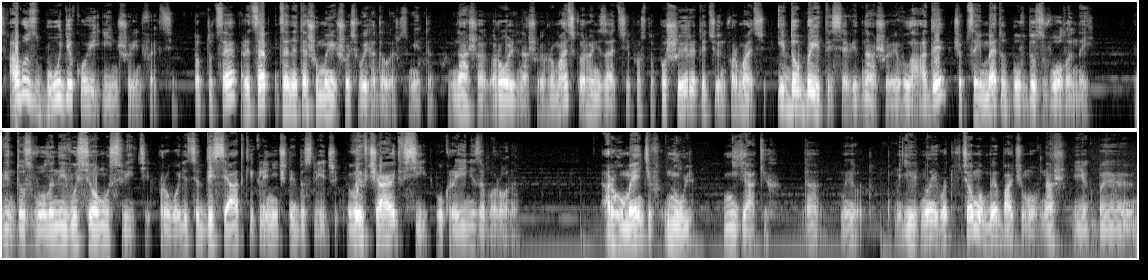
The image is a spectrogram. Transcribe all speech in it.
або з будь-якої іншої інфекції. Тобто, це рецепт, це не те, що ми щось вигадали. розумієте? Наша роль нашої громадської організації просто поширити цю інформацію і добитися від нашої влади, щоб цей метод був дозволений. Він дозволений в усьому світі. Проводяться десятки клінічних досліджень. Вивчають всі в Україні заборона аргументів нуль, ніяких. Да? Ми от, і, Ну і от в цьому ми бачимо наш якби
